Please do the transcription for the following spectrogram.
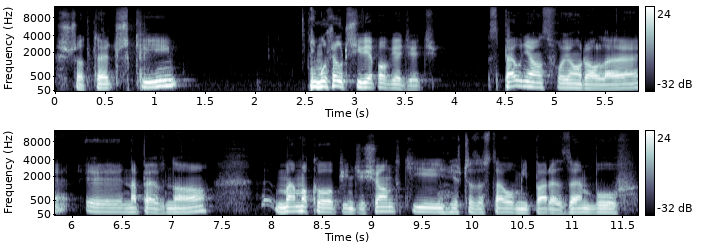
szczoteczki. I muszę uczciwie powiedzieć, spełniam swoją rolę yy, na pewno. Mam około 50, jeszcze zostało mi parę zębów.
